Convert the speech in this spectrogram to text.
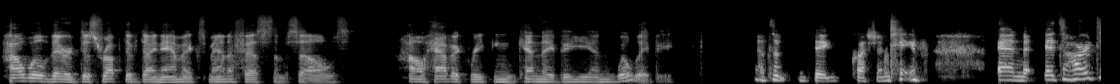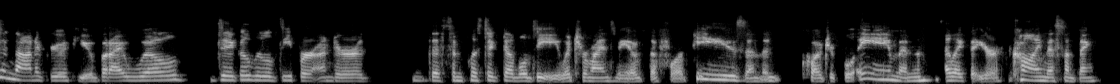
how will their disruptive dynamics manifest themselves? how havoc wreaking can they be and will they be? That's a big question, Dave. And it's hard to not agree with you, but I will dig a little deeper under the simplistic double D, which reminds me of the four P's and the quadruple aim. And I like that you're calling this something.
